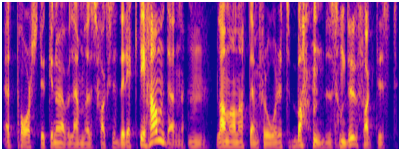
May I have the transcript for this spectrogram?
ett par stycken överlämnades faktiskt direkt i handen. Bland annat den för årets band som du faktiskt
